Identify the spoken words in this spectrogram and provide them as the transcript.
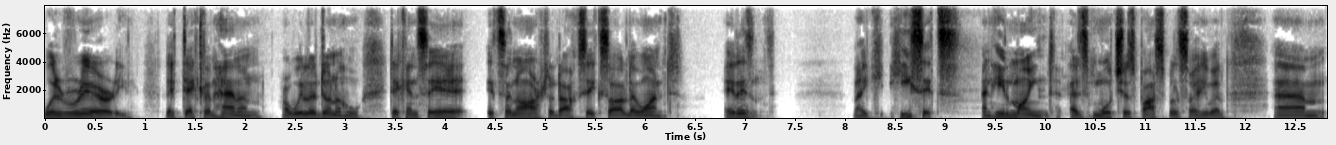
will rarely let Declan Hannon or Will O'Donoghue, they can say it's an orthodox six all they want. It isn't. Like he sits and he'll mind as much as possible, so he will. Um,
